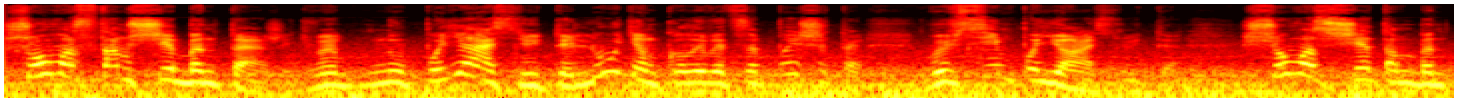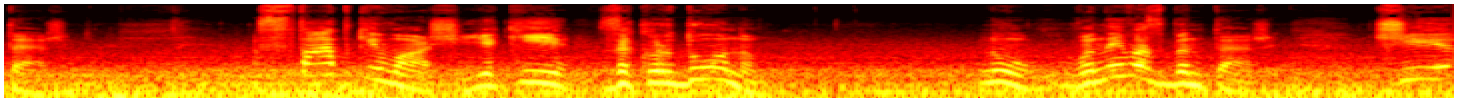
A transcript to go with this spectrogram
Що вас там ще бентежить? Ви ну пояснюйте людям, коли ви це пишете, ви всім пояснюйте, що вас ще там бентежить. Статки ваші, які за кордоном, ну, вони вас бентежать. Чи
